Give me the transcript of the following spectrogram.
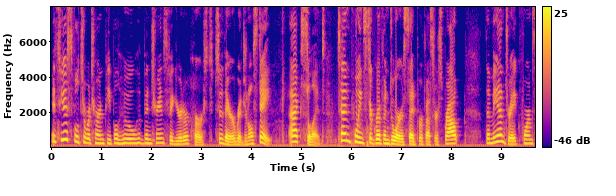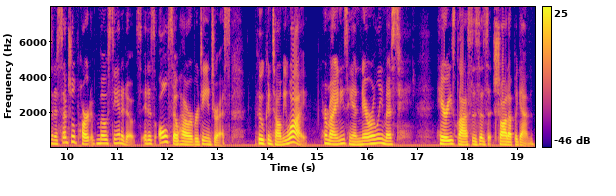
It's useful to return people who have been transfigured or cursed to their original state. Excellent. Ten points to Gryffindor, said Professor Sprout. The mandrake forms an essential part of most antidotes. It is also, however, dangerous. Who can tell me why? Hermione's hand narrowly missed Harry's glasses as it shot up again.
